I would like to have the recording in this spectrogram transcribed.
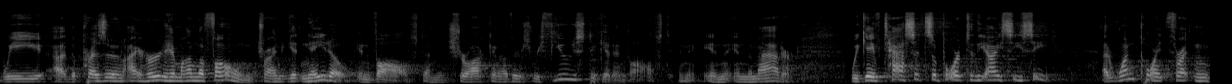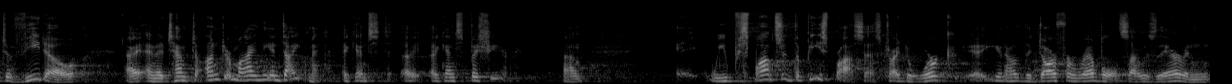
We, uh, the president, I heard him on the phone trying to get NATO involved, and Chirac and others refused to get involved in, in, in the matter. We gave tacit support to the ICC, at one point threatening to veto uh, an attempt to undermine the indictment against, uh, against Bashir. Um, we sponsored the peace process, tried to work, uh, you know, the Darfur rebels. I was there in,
